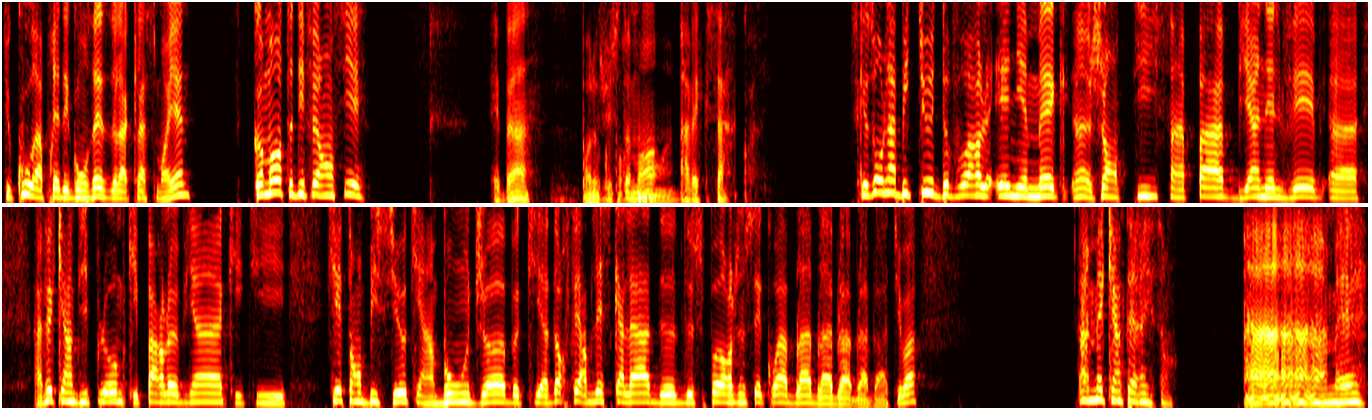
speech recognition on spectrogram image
tu cours après des gonzesses de la classe moyenne, comment te différencier? Eh le justement ouais. avec ça. Quoi. Parce qu'ils ont l'habitude de voir le énième mec hein, gentil, sympa, bien élevé, euh, avec un diplôme, qui parle bien, qui, qui, qui est ambitieux, qui a un bon job, qui adore faire de l'escalade, de, de sport, je ne sais quoi, bla bla bla bla bla, tu vois. Un mec intéressant. Ah, mais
